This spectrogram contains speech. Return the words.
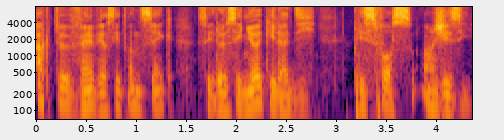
Acte 20, verset 35, c'est le Seigneur qui l'a dit. Plus force en Jésus.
